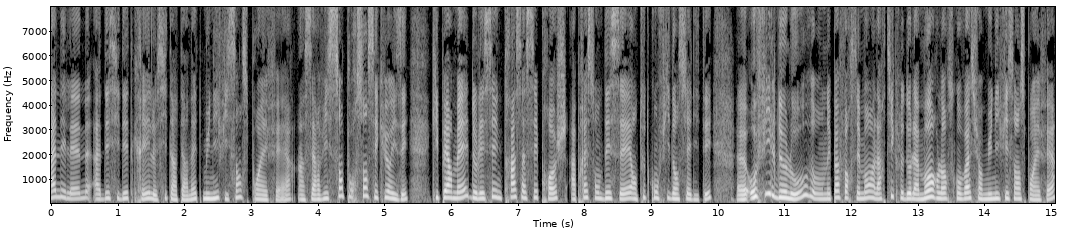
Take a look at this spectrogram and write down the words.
Anne-Hélène a décidé de créer le site internet munificence.fr, un service 100% sécurisé qui permet de laisser une trace à ses proches après son décès en toute confidentialité. Euh, au fil de l'eau, on n'est pas forcément à l'article de la mort lorsqu'on va sur munificence.fr.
